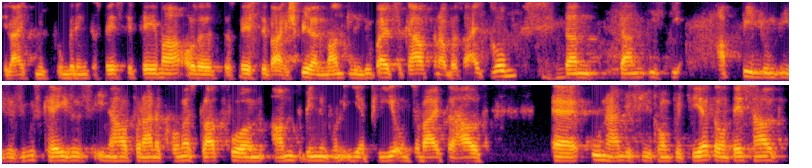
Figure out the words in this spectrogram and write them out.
vielleicht nicht unbedingt das beste Thema oder das beste Beispiel, einen Mantel in Dubai zu kaufen, aber sei es drum, mhm. dann, dann ist die Abbildung dieses Use Cases innerhalb von einer Commerce-Plattform, Anbindung von ERP und so weiter halt äh, unheimlich viel komplizierter und deshalb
